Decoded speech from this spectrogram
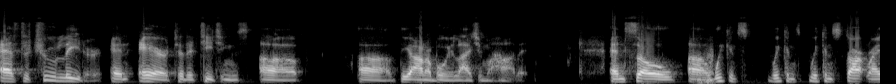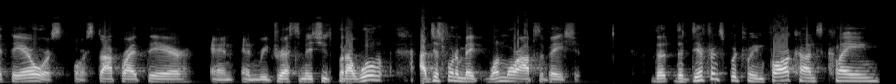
as the true leader and heir to the teachings of uh, the Honorable Elijah Muhammad. And so uh, we can we can we can start right there or or stop right there and and redress some issues. But I will I just want to make one more observation. The the difference between Farrakhan's claim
